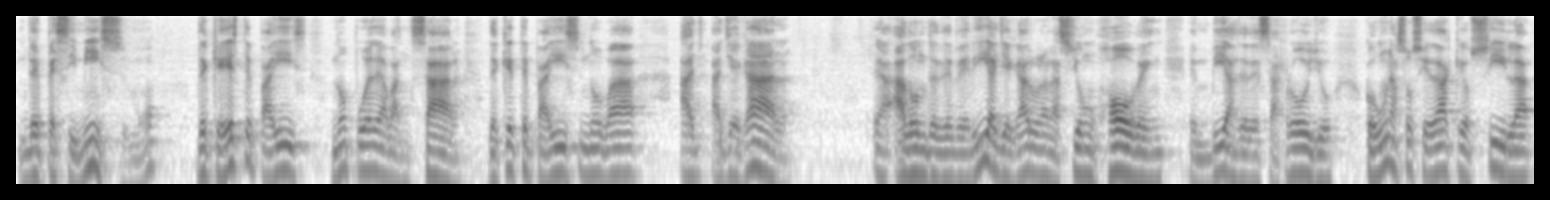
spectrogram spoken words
de pesimismo, de que este país no puede avanzar, de que este país no va a, llegar a donde debería llegar una nación joven en vías de desarrollo, con una sociedad que oscila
